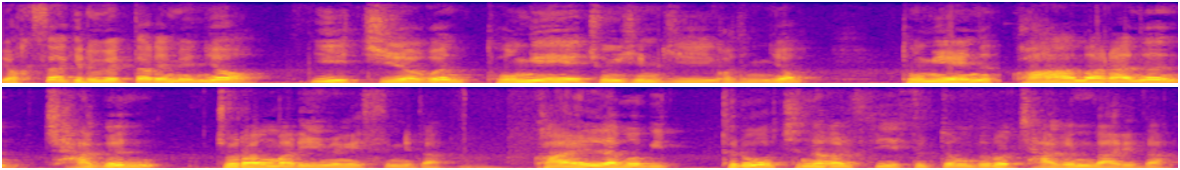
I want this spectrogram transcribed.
역사 기록에 따르면요, 이 지역은 동해의 중심지거든요. 동해에는 과마라는 작은 조랑말이 유명했습니다. 과일나무 밑으로 지나갈 수 있을 정도로 작은 말이다.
